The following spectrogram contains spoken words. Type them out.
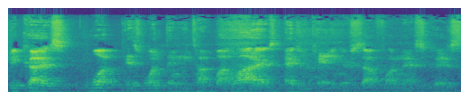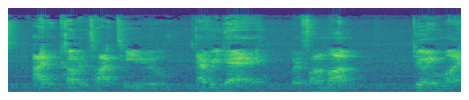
Because what is one thing we talk about a lot is educating yourself on this. Because I can come and talk to you every day, but if I'm not doing my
